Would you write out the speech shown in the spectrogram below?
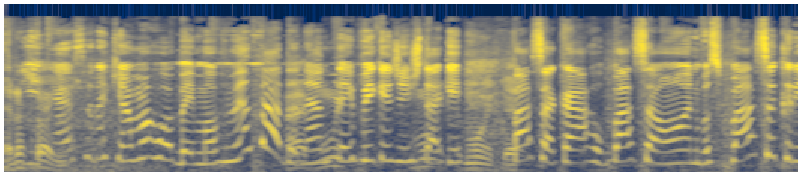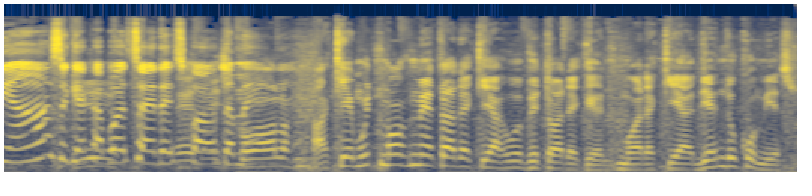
Era e só isso. essa daqui é uma rua bem movimentada, é, né? Não tem pique a gente está aqui, muito, é. passa carro, passa ônibus, passa criança que e, acabou de sair da escola é, da também. Escola. Aqui é muito movimentada aqui, a rua Vitória aqui, a gente mora aqui desde o começo.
